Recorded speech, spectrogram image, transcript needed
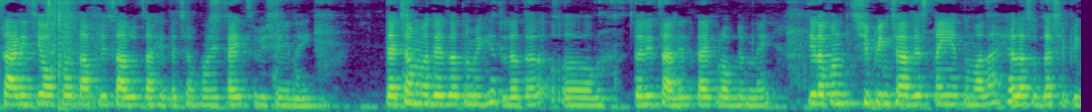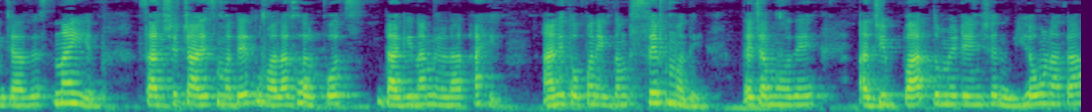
साडीची ऑफर तर आपली चालूच आहे त्याच्यामुळे काहीच विषय नाही. त्याच्यामध्ये जर तुम्ही घेतलं तर तरी चालेल काही प्रॉब्लेम नाही. तिला पण शिपिंग चार्जेस नाही आहे तुम्हाला. ह्यालासुद्धा शिपिंग चार्जेस नाही आहेत सातशे चाळीसमध्ये तुम्हाला घरपोच दागिना मिळणार आहे. आणि तो पण एकदम सेफमध्ये त्याच्यामध्ये अजिबात तुम्ही टेन्शन घेऊ नका.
